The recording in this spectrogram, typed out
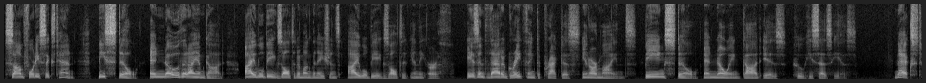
Psalm 46:10 Be still and know that I am God. I will be exalted among the nations, I will be exalted in the earth. Isn't that a great thing to practice in our minds? Being still and knowing God is who He says He is. Next,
